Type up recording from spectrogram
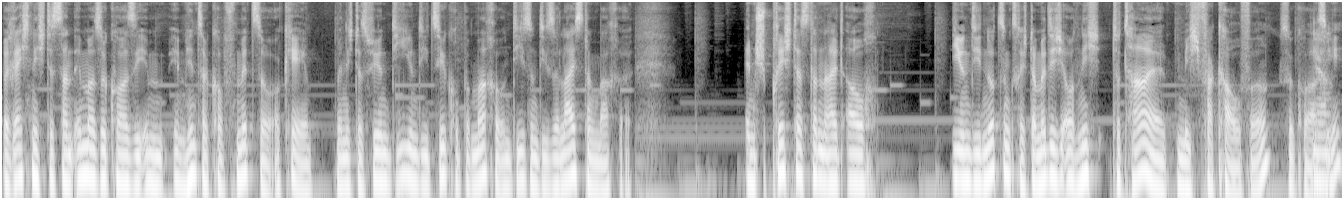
berechne ich das dann immer so quasi im, im Hinterkopf mit, so, okay, wenn ich das für die und die Zielgruppe mache und dies und diese Leistung mache, entspricht das dann halt auch die und die Nutzungsrechte, damit ich auch nicht total mich verkaufe, so quasi. Ja.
